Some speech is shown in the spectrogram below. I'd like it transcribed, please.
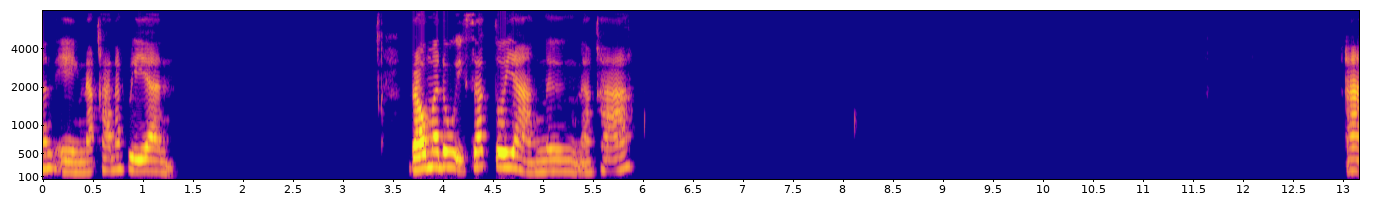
นั่นเองนะคะ นักเรียน เรามาดูอีกสักตัวอย่างหนึ่งนะคะอะ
